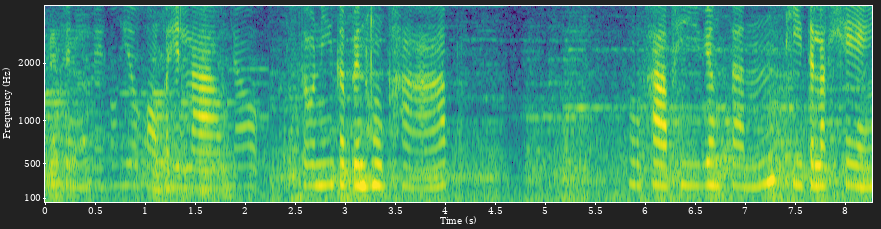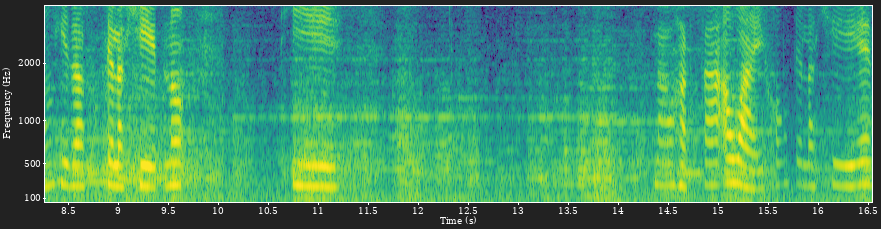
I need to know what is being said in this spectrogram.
เป็นแรงท่องเที่ยวของประเทศลาวเจ้า ตัวนี้ก็เป็นหูพาบหูพาบที่เวียงจันทร์ทีแต่ละแข็งทีแต่ละเขตเนาะที่เราหักษาเอาไว้ของแต่ละเคส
